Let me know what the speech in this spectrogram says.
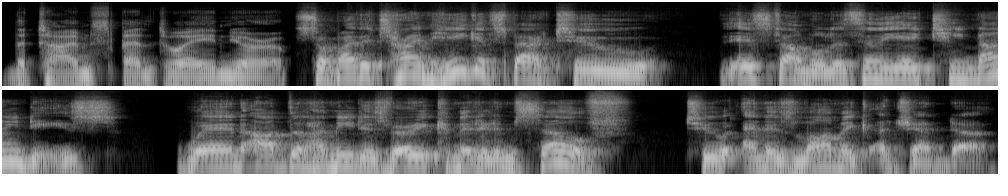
the time spent away in Europe. So by the time he gets back to Istanbul, it's in the 1890s when Abdul Hamid is very committed himself to an Islamic agenda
